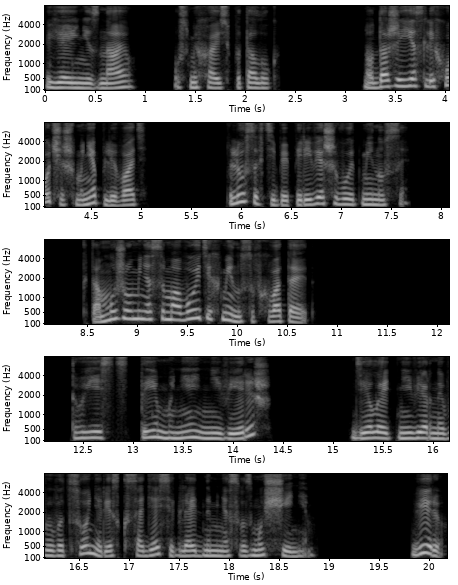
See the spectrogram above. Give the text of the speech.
Я и не знаю, усмехаюсь в потолок. Но даже если хочешь, мне плевать. Плюсы в тебе перевешивают минусы. К тому же у меня самого этих минусов хватает. То есть ты мне не веришь? Делает неверный вывод Соня, резко садясь и глядя на меня с возмущением. Верю.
